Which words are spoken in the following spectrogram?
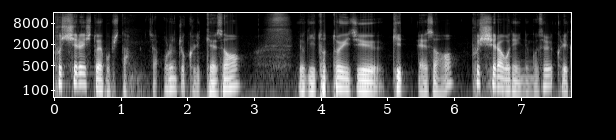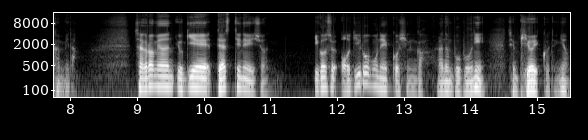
푸시를 시도해 봅시다. 자, 오른쪽 클릭해서 여기 토토이즈 git에서 push라고 되어 있는 것을 클릭합니다. 자, 그러면 여기에 destination 이것을 어디로 보낼 것인가 라는 부분이 지금 비어 있거든요.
